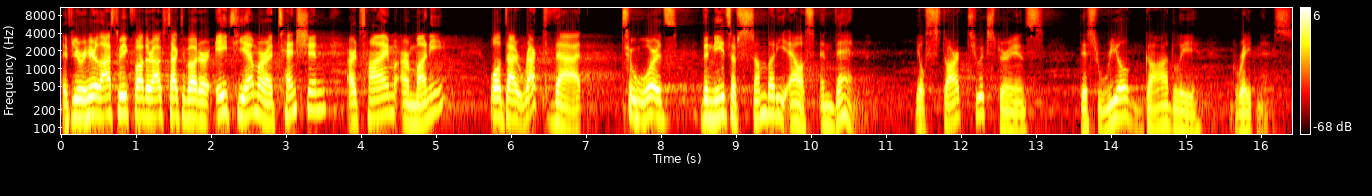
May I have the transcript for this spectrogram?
If you were here last week, Father Alex talked about our ATM, our attention, our time, our money. Well, direct that towards the needs of somebody else, and then you'll start to experience this real godly greatness.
